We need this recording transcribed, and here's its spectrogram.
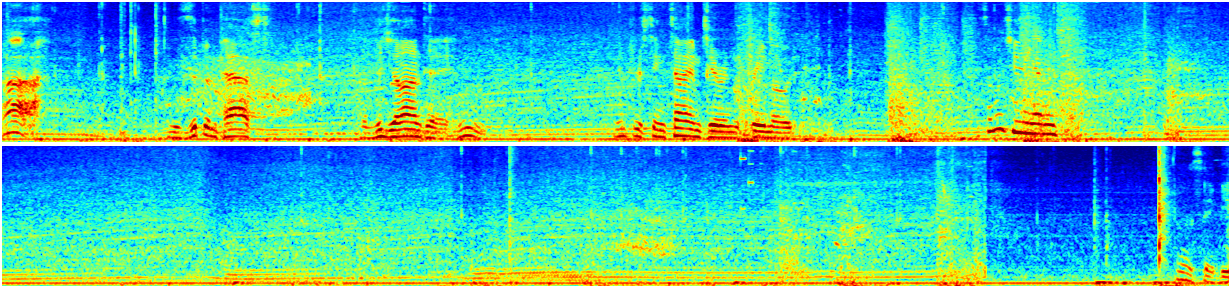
Ah, I'm zipping past a vigilante. Hmm. Interesting times here in the free mode. Someone shooting at me? I'm gonna say B1.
